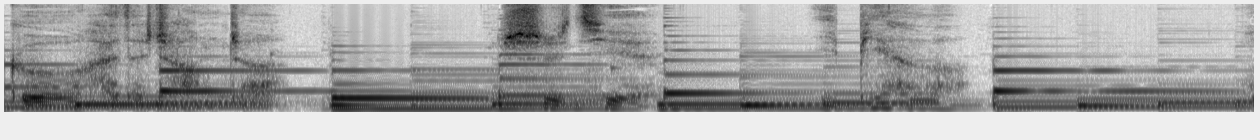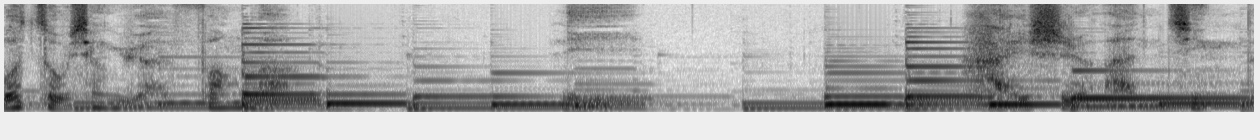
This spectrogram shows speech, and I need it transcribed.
歌还在唱着，世界已变了，我走向远方了。是安静的。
